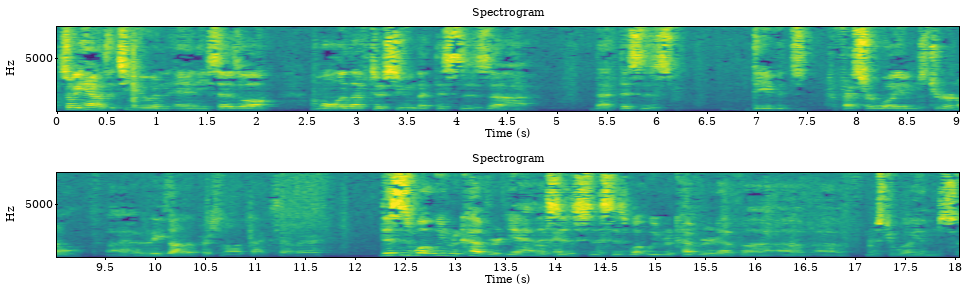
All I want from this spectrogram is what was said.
so he hands it to you, and, and he says, "Oh, I'm only left to assume that this is uh, that this is David's Professor Williams' journal. Uh, Are these all the personal effects that were? this is what we recovered. Yeah, this Okay. is this is what we recovered of uh, of, of Mr. Williams.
